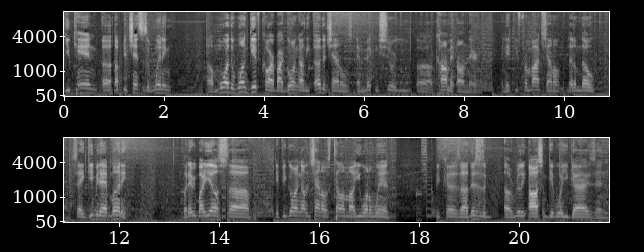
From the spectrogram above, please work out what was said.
You can uh, up your chances of winning uh, more than one gift card by going on the other channels and making sure you uh, comment on there. And if you're from my channel, let them know. Say, give me that money. But everybody else, uh, if you're going on the channels, tell them uh, you want to win. Because uh, this is a, a really awesome giveaway, you guys. And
